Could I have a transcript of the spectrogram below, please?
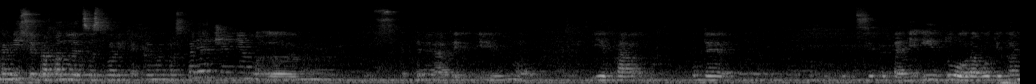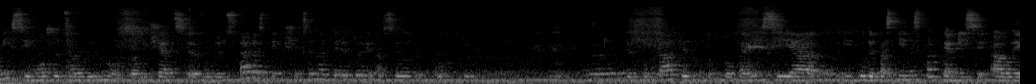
Комісію пропонується створити окремим розпорядженням е, секретаріати, і, ну, яка буде ці питання. І до роботи комісії можуть ну, залучатися будуть старости, якщо це на території населених пунктів, депутати, тобто комісія, і буде постійний склад комісії, але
